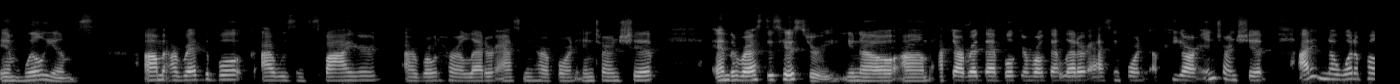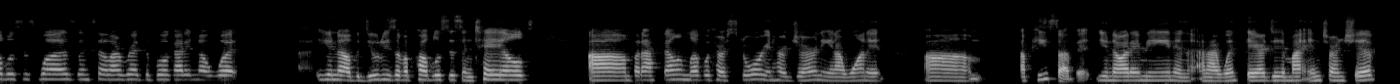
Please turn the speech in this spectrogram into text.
M. Williams. Um, I read the book, I was inspired. I wrote her a letter asking her for an internship and the rest is history. You know, um, after I read that book and wrote that letter asking for a PR internship, I didn't know what a publicist was until I read the book. I didn't know what, you know, the duties of a publicist entailed. Um, but I fell in love with her story and her journey, and I wanted um, a piece of it. You know what I mean? And and I went there, did my internship,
